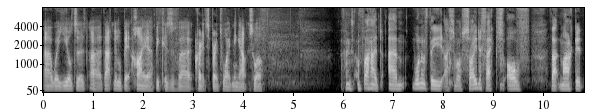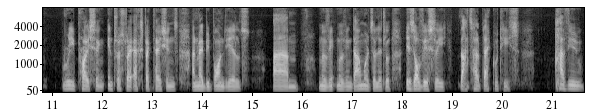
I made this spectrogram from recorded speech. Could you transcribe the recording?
uh, where yields are uh, that little bit higher because of uh, credit spreads widening out as well. Thanks. Fahad, um, one of the, I suppose, side effects of that market repricing interest rate expectations and maybe bond yields um, moving moving downwards a little is obviously that's helped equities. Have you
